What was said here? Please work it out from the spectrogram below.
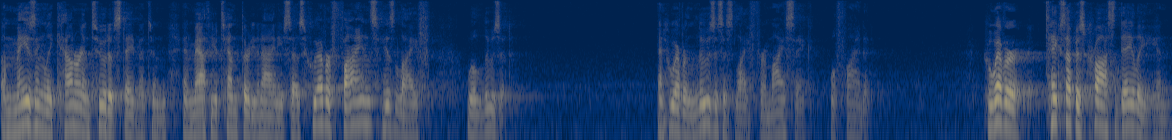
amazingly counterintuitive statement in, in Matthew 10:39, he says, "Whoever finds his life will lose it, and whoever loses his life for my sake will find it." Whoever takes up his cross daily and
